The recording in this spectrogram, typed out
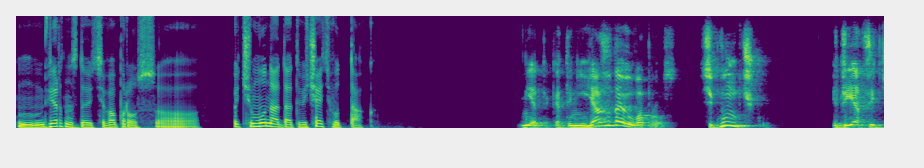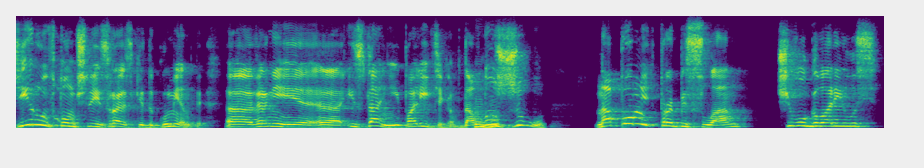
верно задаете вопрос, э, почему надо отвечать вот так? Нет, так это не я задаю вопрос. Секундочку. Это я цитирую в том числе израильские документы, э, вернее, э, издания и политиков. Давно угу. живу. Напомнить про Беслан, чего говорилось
